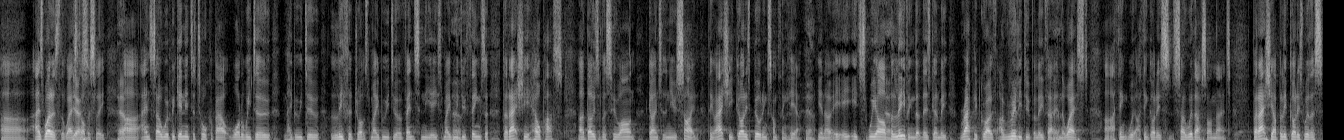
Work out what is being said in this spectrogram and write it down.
Uh, as well as the west, Yes. obviously, Yeah. uh, and so we're beginning to talk about what do we do. Maybe we do leaflet drops. Maybe we do events in the east. Maybe we do things that, that actually help us. Uh, those of us who aren't going to the new site think well, actually God is building something here. Yeah. You know, it, it, it's we are Yeah. believing that there's going to be rapid growth. I really do believe that in the West. Uh, I think we, I think God is so with us on that. But actually, I believe God is with us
